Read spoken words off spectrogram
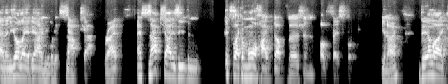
And then you go a layer down and you look at Snapchat, right? And Snapchat is even, it's like a more hyped up version of Facebook. You know, they're like,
